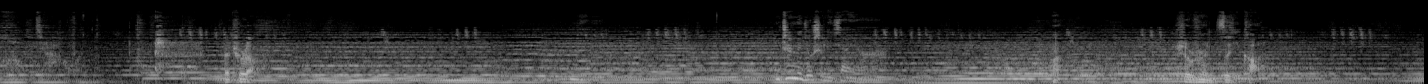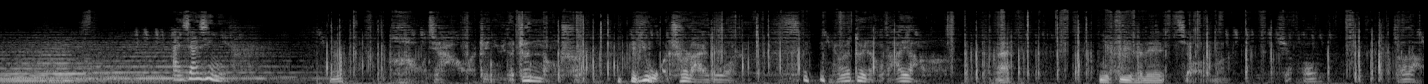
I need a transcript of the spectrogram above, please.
好家伙，再吃两个。你真的就是李向阳啊？啊，是不是你自己看？俺相信你。好家伙，这女的真能吃，比我吃的还多。你说这队长咋养啊？哎，你注意他的脚了吗？脚，脚咋了？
